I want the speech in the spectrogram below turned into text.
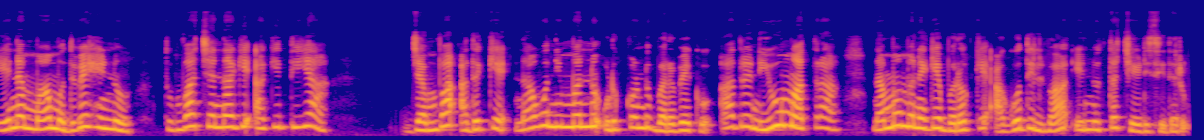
ಏನಮ್ಮ ಮದುವೆ ಹೆಣ್ಣು ತುಂಬಾ ಚೆನ್ನಾಗಿ ಆಗಿದ್ದೀಯಾ? ಜಂಬ, ಅದಕ್ಕೆ ನಾವು ನಿಮ್ಮನ್ನು ಹುಡುಕೊಂಡು ಬರಬೇಕು. ಆದರೆ ನೀವು ಮಾತ್ರ ನಮ್ಮ ಮನೆಗೆ ಬರೋಕ್ಕೆ ಆಗೋದಿಲ್ವಾ? ಎನ್ನುತ್ತಾ ಛೇಡಿಸಿದರು.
